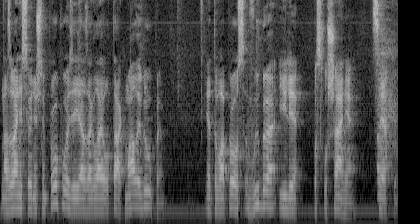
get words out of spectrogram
Название сегодняшней проповеди я заглавил так «Малые группы». Это вопрос выбора или послушания церкви.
